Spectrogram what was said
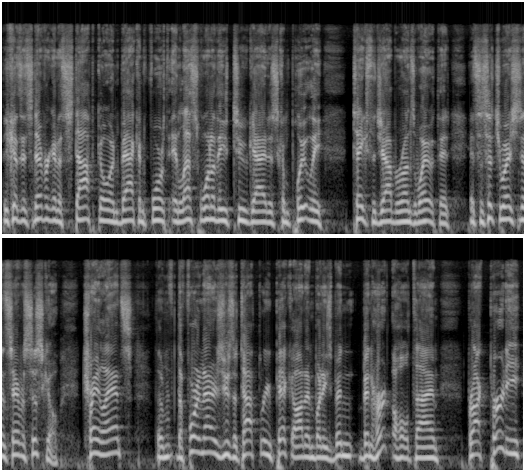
because it's never going to stop going back and forth unless one of these two guys is completely takes the job and runs away with it. It's a situation in San Francisco. Trey Lance, the, the 49ers used a top three pick on him, but he's been been hurt the whole time. Brock Purdy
